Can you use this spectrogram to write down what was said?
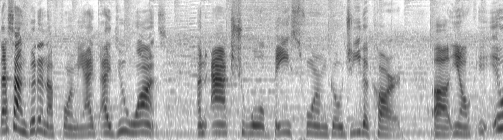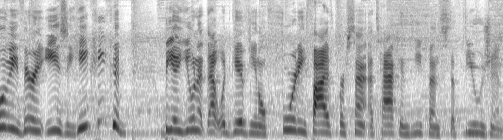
that's not good enough for me. I, I do want an actual base form Gogeta card. Uh, you know, it, it would be very easy. He, he could be a unit that would give, you know, 45% attack and defense to Fusion.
